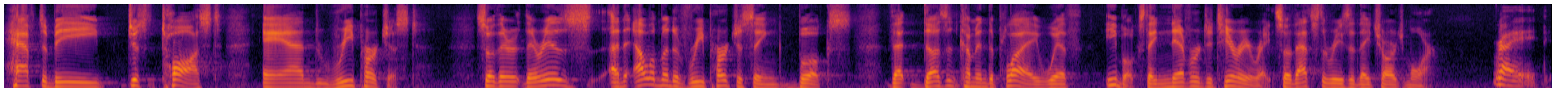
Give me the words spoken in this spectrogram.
have to be just tossed and repurchased. So there there is an element of repurchasing books that doesn't come into play with ebooks. They never deteriorate. So that's the reason they charge more. Right.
